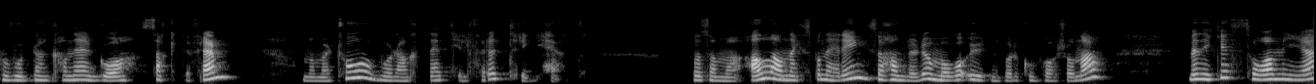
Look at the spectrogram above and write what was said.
hvordan kan jeg gå sakte frem? Nummer to hvordan kan jeg tilføre trygghet? Så som med all annen eksponering så handler det om å gå utenfor komfortsona men ikke så mye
